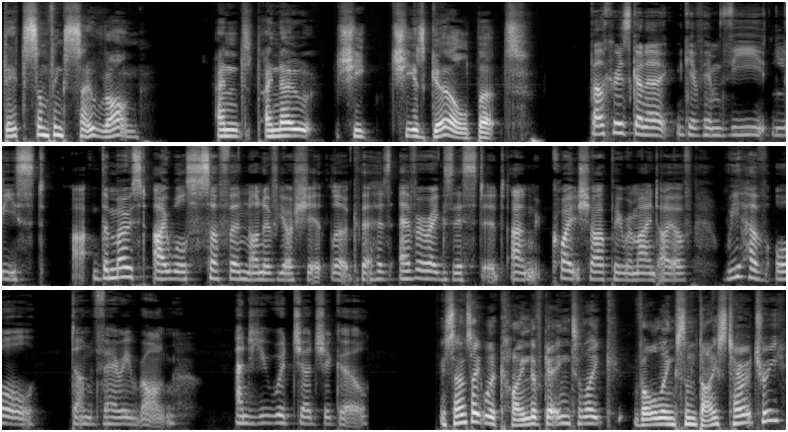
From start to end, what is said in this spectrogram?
did something so wrong, and I know she she is girl, but Belka is gonna give him the least, uh, the most I will suffer none of your shit look that has ever existed, and quite sharply remind I of, we have all done very wrong. And you would judge a girl. it sounds like we're kind of getting to like rolling some dice territory.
